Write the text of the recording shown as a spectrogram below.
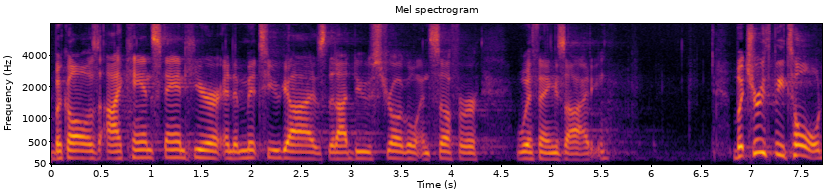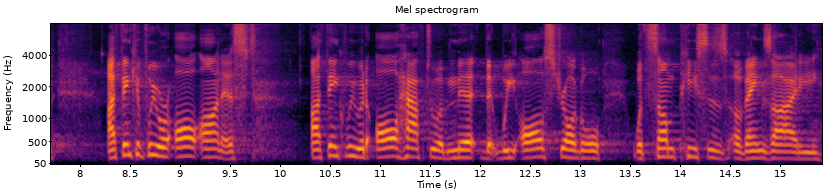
because I can stand here and admit to you guys that I do struggle and suffer with anxiety. But truth be told, I think if we were all honest, I think we would all have to admit that we all struggle with some pieces of anxiety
